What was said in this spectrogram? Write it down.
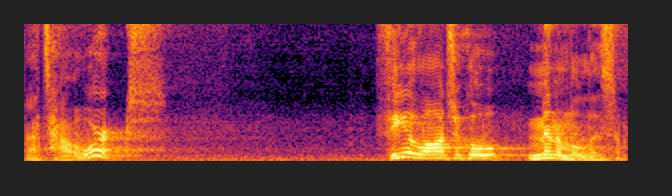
That's how it works. Theological minimalism.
